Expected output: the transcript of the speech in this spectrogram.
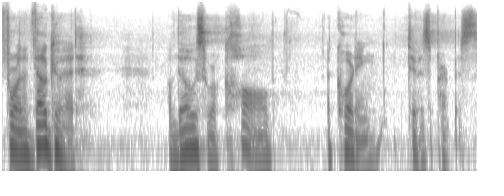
for the good of those who are called according to his purpose.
